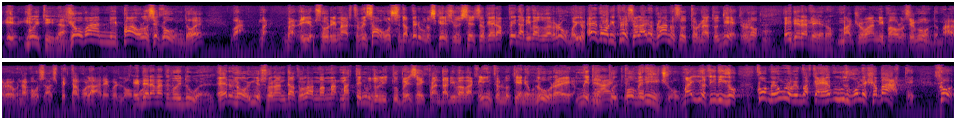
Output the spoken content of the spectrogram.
il- il. Giovanni Paolo II, eh? Ma, ma, guarda, io sono rimasto, pensavo fosse davvero uno scherzo, nel senso che era appena arrivato da Roma. Io, e ho ripreso l'aeroplano, sono tornato indietro, no? Eh, ed era vero. Ma Giovanni Paolo II, ma era una cosa spettacolare quell'uomo. Ed eravate voi due? Era, no, io sono andato là, ma mi ha tenuto lì, tu pensa che quando arrivava Clinton lo tiene un'ora, eh? a me tutto Neanche. il pomeriggio, ma io ti dico, come uno che va a è venuto con le ciabatte, co-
